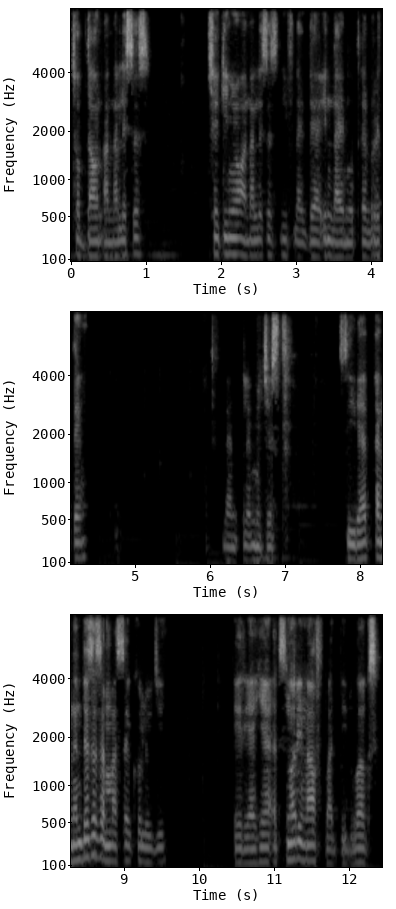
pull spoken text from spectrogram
top down analysis checking your analysis if like they're in line with everything. Then let me just see that. And then this is a mass psychology area here. It's not enough but it works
